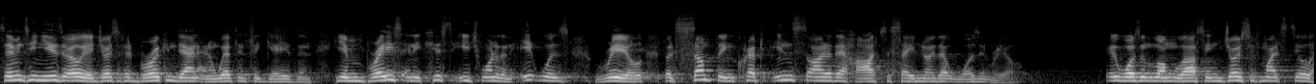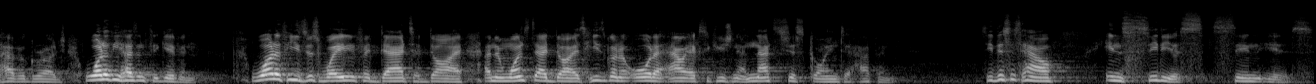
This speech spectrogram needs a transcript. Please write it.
17 years earlier, Joseph had broken down and wept and forgave them. He embraced and he kissed each one of them. It was real, but something crept inside of their hearts to say, no, that wasn't real. It wasn't long lasting. Joseph might still have a grudge. What if he hasn't forgiven? What if he's just waiting for dad to die, and then once dad dies, he's going to order our execution, and that's just going to happen? See, this is how insidious sin is.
